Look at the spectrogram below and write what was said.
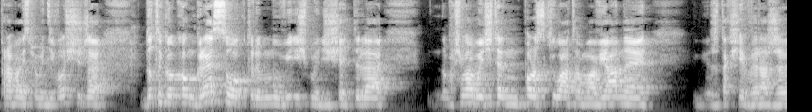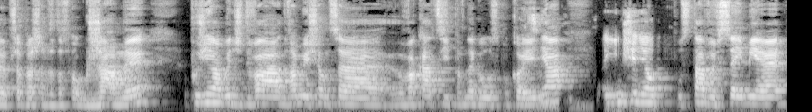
Prawa i Sprawiedliwości, że do tego kongresu, o którym mówiliśmy dzisiaj tyle, no właśnie ma być ten polski ład omawiany, że tak się wyrażę, przepraszam za to słowo, grzany. Później ma być dwa, dwa miesiące wakacji pewnego uspokojenia. No I niesienie ustawy w Sejmie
